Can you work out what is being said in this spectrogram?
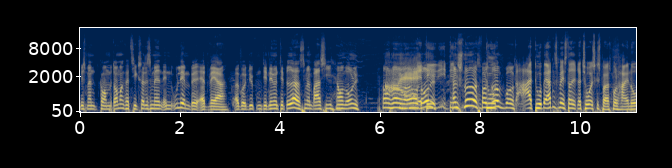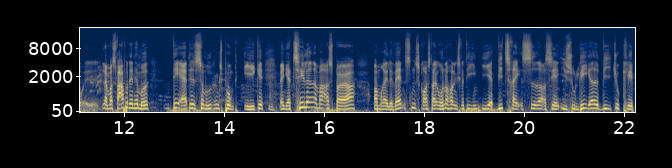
hvis man kommer med dommerkritik, så er det simpelthen en ulempe at være at gå i dybden. Det er, nemlig- det er bedre at simpelthen bare at sige, han var dårlig. Han var, han var, det, Han det, snød os for Du- straffespark. Ah, du er verdensmester i retoriske spørgsmål, Heino. Øh, Lad mig svare på den her måde. Det er det som udgangspunkt ikke. Mm. Men jeg tillader mig at spørge om relevansen, skråstrej underholdningsværdien, i at vi tre sidder og ser isoleret videoklip,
